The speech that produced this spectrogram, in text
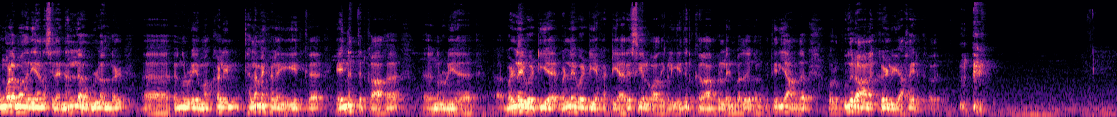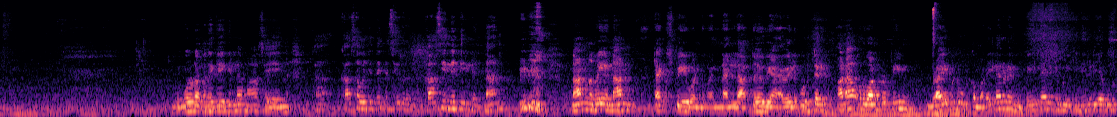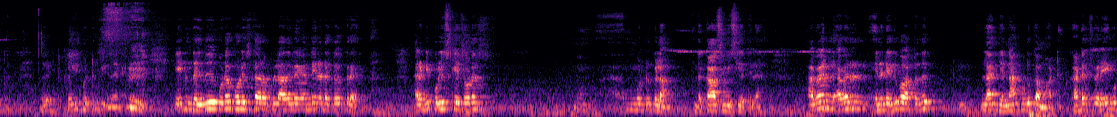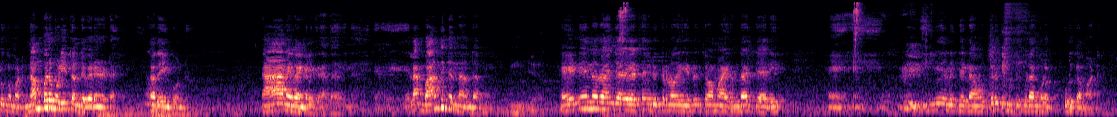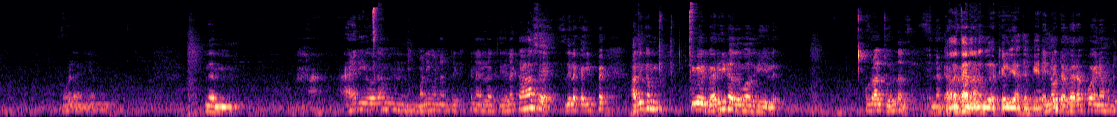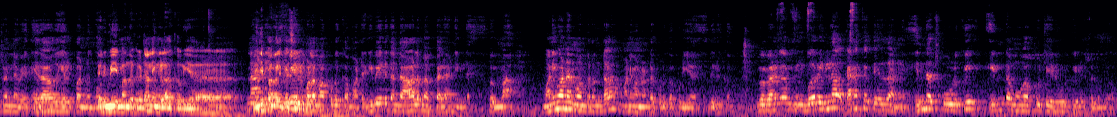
உங்களை மாதிரியான சில நல்ல உள்ளங்கள் எங்களுடைய மக்களின் தலைமைகளை ஏற்க எண்ணத்திற்காக எங்களுடைய வெள்ளை வேட்டிய வெள்ளை வேட்டியை கட்டிய அரசியல்வாதிகளை எதிர்க்கிறார்கள் என்பது எங்களுக்கு தெரியாத ஒரு புதிரான கேள்வியாக இருக்கிறது. உங்களோட கதை கேட்கல மாசே என்ன? கா- காசை வச்சு என்ன செய்கிறது காசு இல்லைன்னு இல்லை நான் நான் நிறைய நான் டேக்ஸ் பே பண்ணுவேன். நல்லா தேவையான அவையில் கொடுத்து ஆனால் ஒரு ஒன் ருப்பியும் ப்ரைபுன்னு கொடுக்க மாட்டேன். எல்லாருடையும் எல்லாரும் போய் நேரடியாக கொடுப்பேன். கேள்விப்பட்டிருப்பீங்க தானே? ஏன் இந்த இது கூட போலீஸ்கார பிள்ளை அதில் வந்து என்னோட கேட்குறேன் அல்லாட்டி போலீஸ் கேஸோட முட்டிருக்கலாம் இந்த காசு விஷயத்தில். அவர் அவர் என்னோட எதிர்பார்த்தது லஞ்சம். நான் கொடுக்க மாட்டேன். கடைசி வரையும் கொடுக்க மாட்டேன். நம்பர் மொழி தந்த வேற என்கிட்ட கதையும் கொண்டு. நான் இவங்களுக்கு தேவையில்லை எல்லாம் வாழ்ந்துட்டேன் தான் தம்பி. ஒரு அஞ்சாறு வருஷம் இருக்கிற இருச்சோமா இருந்தால் சரி. இவங்களுக்கு எல்லாம் ஒருத்தருக்கு விட்டு கூட கூட கொடுக்க மாட்டேன். அவ்வளோ அநியாயம். இந்த ஆரியோடம் மணிவண்ணன் தெற்கு நல்லா. எனக்கு ஆசை. இதில் இப்போ அதுக்கும் இவள் வரினது மாதிரி இல்லை. ஒரு ஆள் சொன்னது. அதைத்தான் நானும் கேள்வியாக என்னோட வரப்போ என்ன சொன்னவே ஏதாவது ஹெல்ப் பண்ணுங்க. திரும்பியும் வந்து கேட்டால் நீங்கள் அதுக்கு உரிய நான் செய்வீங்களா? மூலமாக கொடுக்க மாட்டேன். இவேலுக்கு அந்த ஆளுமை பலன் இல்லை. இப்போ மணிவண்ணன் வந்திருந்தால் மணிவண்ணன்ட்ட கொடுக்கக்கூடிய இது இருக்கும். இப்போ பாருங்க வேறு எல்லா கணக்கு இதுதானே. எந்த ஸ்கூலுக்கு எந்த முகாப்பு செய்து கொடுக்கல சொல்லுங்க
